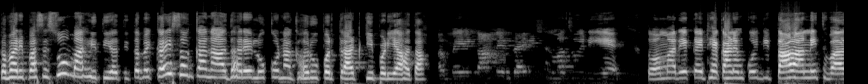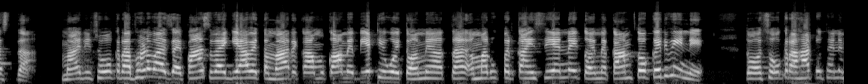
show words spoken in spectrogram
તમારી પાસે શું માહિતી હતી? તમે કઈ શંકાના આધારે લોકોના ઘર ઉપર ત્રાટકી પડ્યા હતા? અમે કામે મજૂરીએ તો અમારે એક ઠેકાણે કોઈ દી તાળા નથી વાસતા. મારી છોકરા ભણવા જાય, પાંચ વાગે આવે તો મારે કામ કામે બેઠી હોય તો અમે અમારા ઉપર કાંઈ છે નહીં તો અમે કામ તો કરવી ને. તો છોકરા હાટું થઈને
